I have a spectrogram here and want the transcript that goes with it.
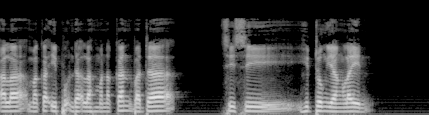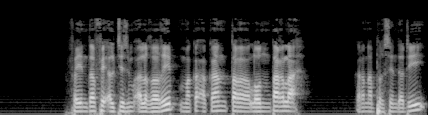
ala maka ibu hendaklah menekan pada sisi hidung yang lain Fa'intafi al-jism al-gharib maka akan terlontarlah karena bersin tadi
